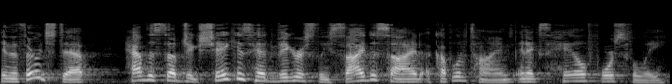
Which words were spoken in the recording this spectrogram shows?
In the third step, have the subject shake his head vigorously side to side a couple of times and exhale forcefully.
